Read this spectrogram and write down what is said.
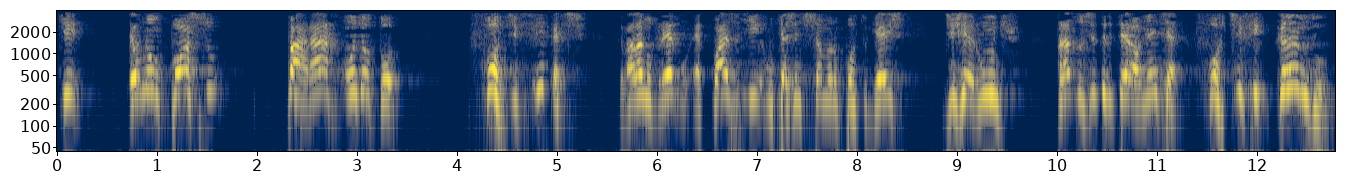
que eu não posso parar onde eu estou. Fortifica-te. Você vai lá no grego, é quase que o que a gente chama no português de gerúndio. Traduzido literalmente é fortificando-te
